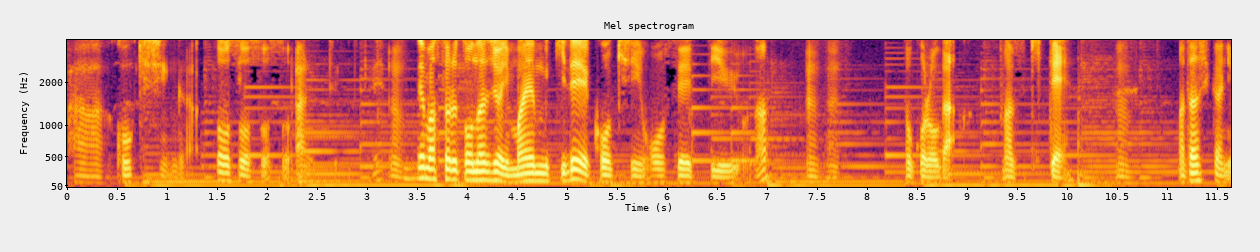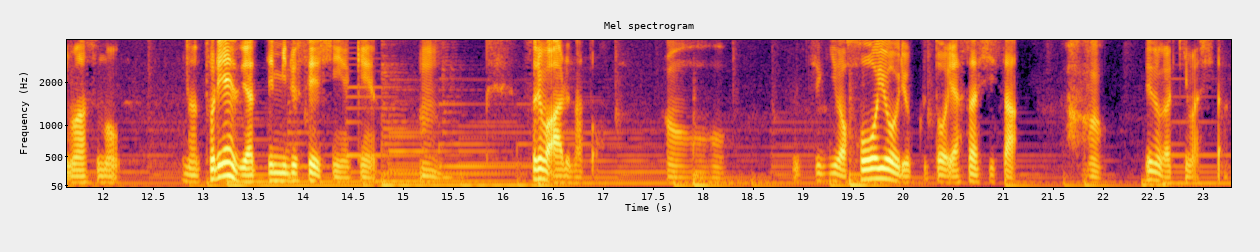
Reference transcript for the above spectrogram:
ああ、好奇心がそうそうそうそう。あるっていうことね。うん。で、まあ、それと同じように前向きで好奇心旺盛っていうような。ところが、まず来て、うんまあ、確かにまあ、その、なとりあえずやってみる精神やけん、うん。それはあるなと。次は包容力と優しさー。っていうのが来ました。はい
